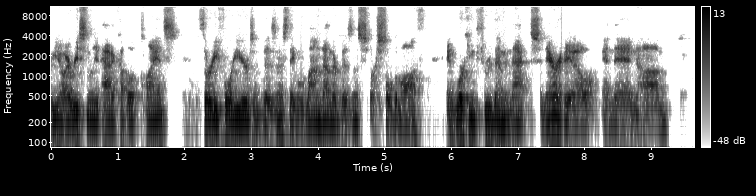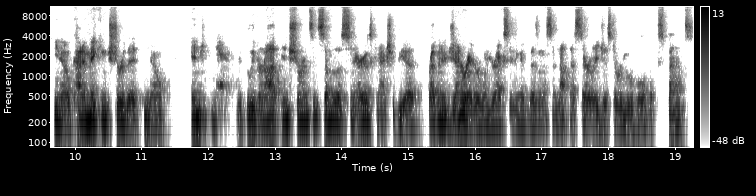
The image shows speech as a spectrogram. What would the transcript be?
you know i recently have had a couple of clients 30 40 years in business they wound down their business or sold them off and working through them in that scenario and then um, you know kind of making sure that you know in, believe it or not, insurance in some of those scenarios can actually be a revenue generator when you're exiting a business and not necessarily just a removal of expense.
